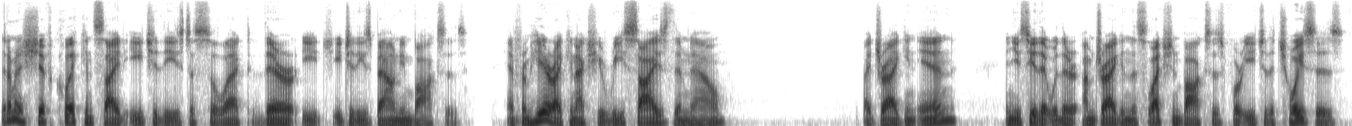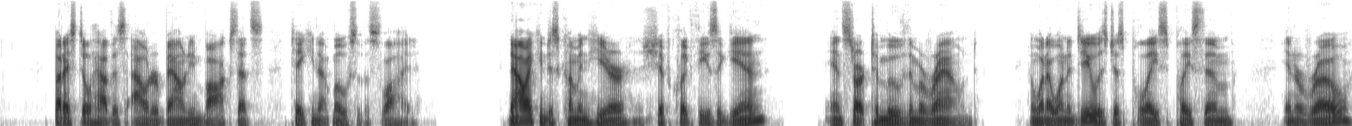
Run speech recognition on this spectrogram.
Then I'm going to shift click inside each of these to select their each, each of these bounding boxes. And from here I can actually resize them now by dragging in. And you see that I'm dragging the selection boxes for each of the choices, but I still have this outer bounding box that's taking up most of the slide. Now I can just come in here, shift click these again, and start to move them around. And what I want to do is just place, place them in a row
